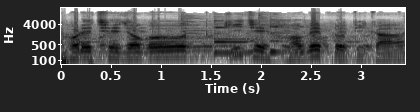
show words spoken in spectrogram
ভরেছে জগৎ, কি যে হবে প্রতিকার?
